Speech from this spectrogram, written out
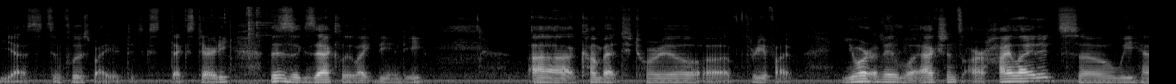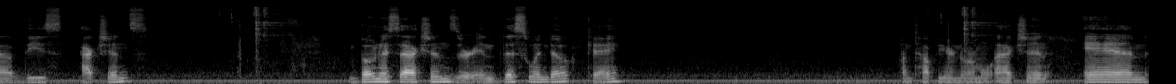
Yes, it's influenced by your dex- dexterity. This is exactly like D&D. Uh, combat tutorial of 3 of 5. Your available actions are highlighted, so we have these actions. Bonus actions are in this window, okay? On top of your normal action, and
